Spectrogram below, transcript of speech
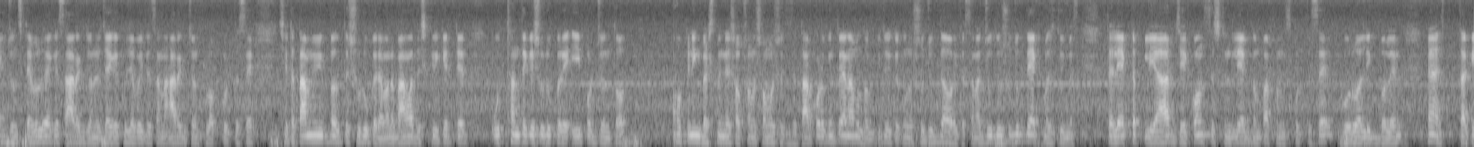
একজন স্টেবল হয়ে গেছে, আরেকজনের জায়গায় খুঁজে পাইতেছে না, আরেকজন ফ্লপ করতেছে। সেটা তামিম ইকবালতে শুরু করে মানে বাংলাদেশ ক্রিকেটের উত্থান থেকে শুরু করে এই পর্যন্ত ওপেনিং ব্যাটসম্যানের সবসময় সমস্যা হতেছে তারপরেও কিন্তু এনামুল হক বিজয়কে কোনো সুযোগ দেওয়া হইতেছে না। যদিও সুযোগ দেয় এক ম্যাচ, দুই ম্যাচ, তাহলে একটা প্লেয়ার যে কনসিস্টেন্টলি একদম পারফরমেন্স করতেছে, ঘরোয়া লিগ বলেন হ্যাঁ তাকে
